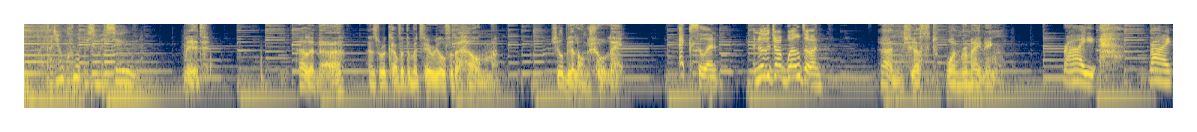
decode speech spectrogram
If I don't come up with something soon. Mid. Helena has recovered the material for the helm. She'll be along shortly. Excellent. Another job well done. And just one remaining. Right. Right,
